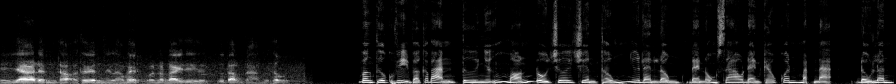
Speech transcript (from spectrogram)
thì, gia đình thợ thuyền thì làm hết và năm nay thì cứ tàn tàn vậy thôi. Vâng thưa quý vị và các bạn, từ những món đồ chơi truyền thống như đèn lồng, đèn ông sao, đèn kéo quân, mặt nạ, đầu lân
